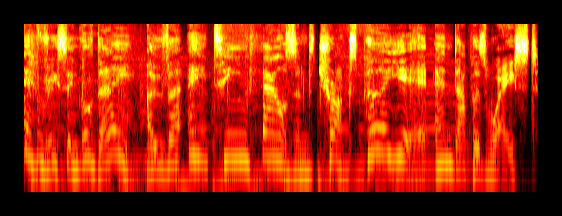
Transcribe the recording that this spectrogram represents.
every single day. Over 18,000 trucks per year end up as waste.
